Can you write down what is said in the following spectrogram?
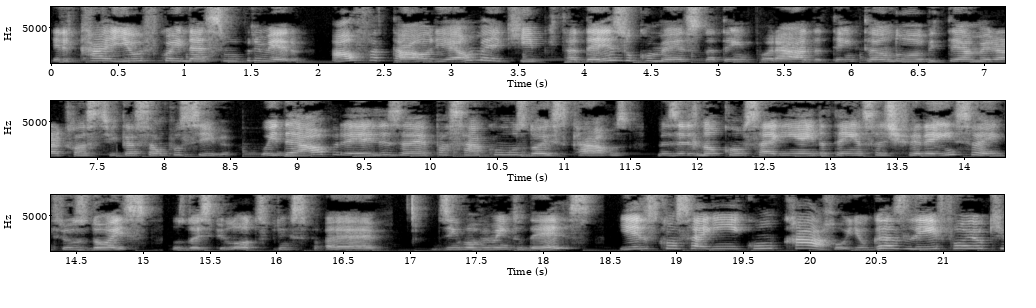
ele caiu e ficou em décimo primeiro. A AlphaTauri é uma equipe que está desde o começo da temporada tentando obter a melhor classificação possível. O ideal para eles é passar com os dois carros, mas eles não conseguem ainda tem essa diferença entre os dois, os dois pilotos é, desenvolvimento deles. e eles conseguem ir com o carro. E o Gasly foi o que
